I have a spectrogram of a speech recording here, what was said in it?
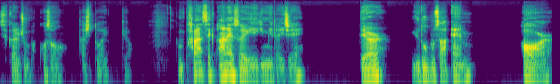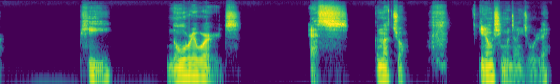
색깔을 좀 바꿔서 다시 또 해볼게요. 그럼 파란색 안에서의 얘기입니다, 이제. There, 유도부사 am, are, P, no rewards, S. 끝났죠? 일형식 문장이죠, 원래.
